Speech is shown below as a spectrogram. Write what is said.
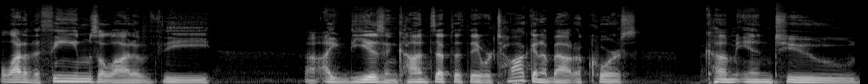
A lot of the themes, a lot of the uh, ideas and concept that they were talking about, of course, come into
